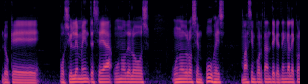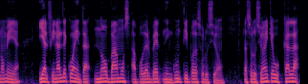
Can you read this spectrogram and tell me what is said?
lo que posiblemente sea uno de los, uno de los empujes más importantes que tenga la economía y al final de cuentas no vamos a poder ver ningún tipo de solución. La solución hay que buscarla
